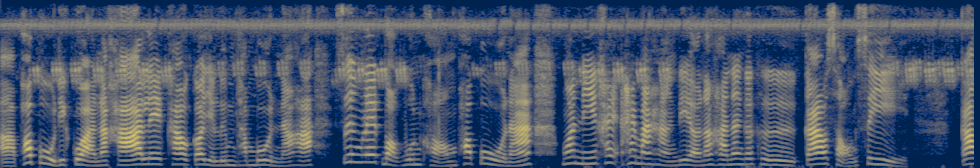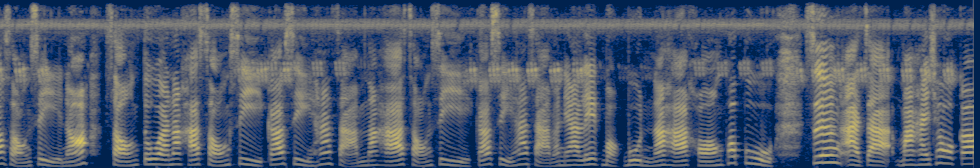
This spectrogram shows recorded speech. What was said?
อพ่อปู่ดีกว่านะคะ เลขเข้าก็อย่าลืมทำบุญนะคะ ซึ่งเลขบอกบุญของพ่อปู่นะงวันนี้ให้ให้มาหางเดียวนะคะ นั่นก็คือ 924 924 เนาะ2ตัวนะคะ 24 9453 นะคะ 24 9453 อันนี้เลขบอกบุญนะคะของพ่อปู่ ซึ่งอาจจะมาให้โชคก็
